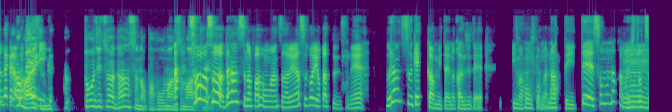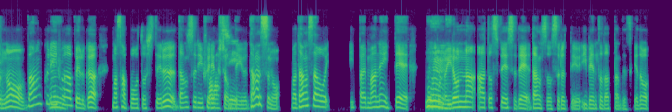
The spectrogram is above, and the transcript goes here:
そだからお便り行く。ね。当日はダンスのパフォーマンスあ、もあっそうて。そう、ダンスのパフォーマンス、あれはすごい良かったですね。フランス月間みたいな感じで、今、香港がなったていて、その中の一つうん。のバンクリー・フうん。ァーベルが、まあ、サポートしてるダンスリフレク。ションっていうダンスの、まあ、ダンサーをいっぱい招いて、香港のうん。いろんなアートスペースでダンスをするっていうイベントだったんですけど、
